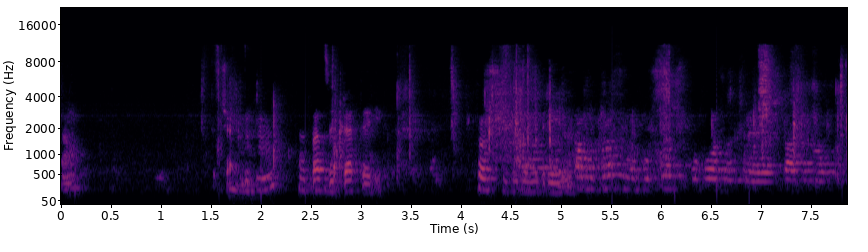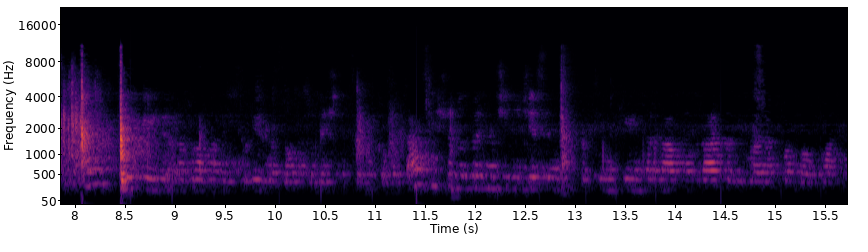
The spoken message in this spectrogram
Так? Мгм, На 25 рік. Прошу, Юлія Андріївна. Ми просимо також погодити штатний розпис, який розроблений відповідно до методичних рекомендацій щодо визначення чисельності працівників інтернатних закладів на фонду оплати.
